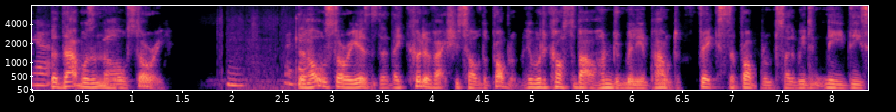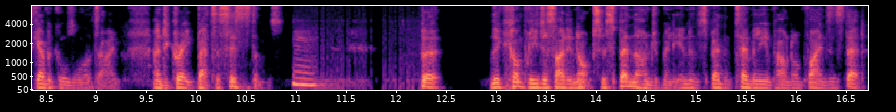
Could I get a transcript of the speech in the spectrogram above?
Yeah. But that wasn't the whole story. Mm. Okay. The whole story is that they could have actually solved the problem. It would have cost about 100 million pound to fix the problem so that we didn't need these chemicals all the time and to create better systems. Mm. But the company decided not to spend the 100 million and spent 10 million pound on fines instead.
